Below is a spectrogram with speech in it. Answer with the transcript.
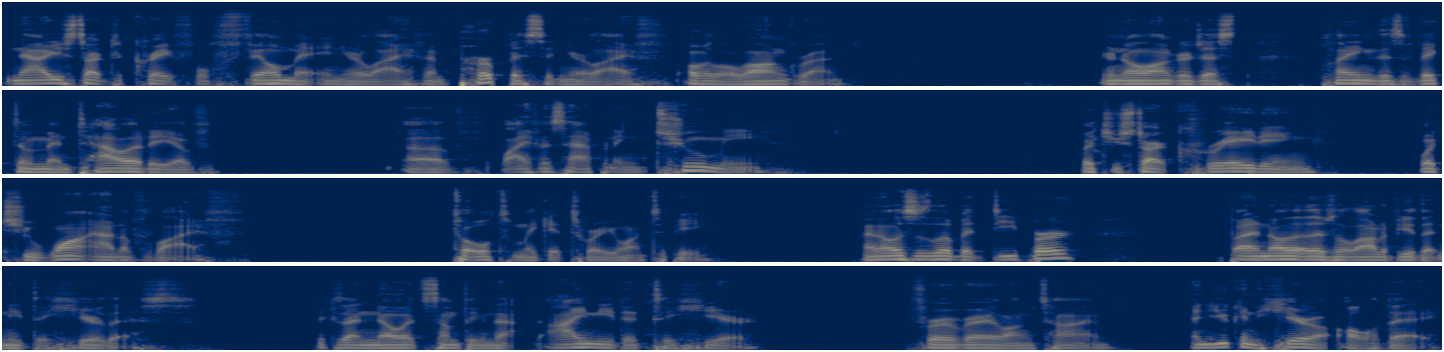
Now you start to create fulfillment in your life and purpose in your life over the long run. You're no longer just playing this victim mentality of of life is happening to me, but you start creating what you want out of life to ultimately get to where you want to be. I know this is a little bit deeper, but I know that there's a lot of you that need to hear this because I know it's something that I needed to hear for a very long time. And you can hear it all day.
